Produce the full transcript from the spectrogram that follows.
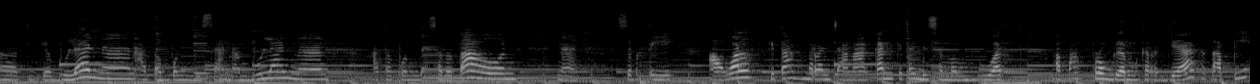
uh, tiga bulanan ataupun bisa enam bulanan ataupun satu tahun. Nah seperti awal kita merencanakan kita bisa membuat apa program kerja tetapi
